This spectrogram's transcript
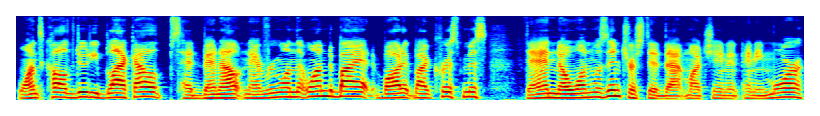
once Call of Duty Black Ops had been out and everyone that wanted to buy it bought it by Christmas, then no one was interested that much in it anymore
